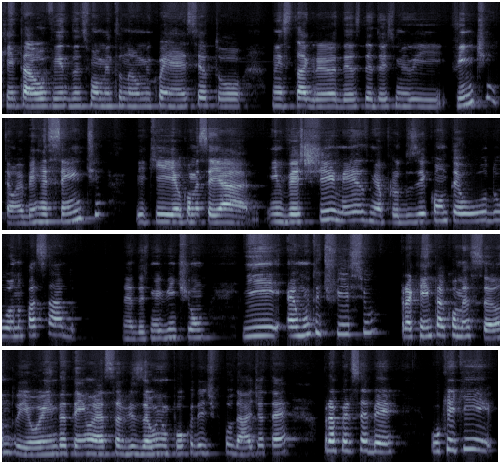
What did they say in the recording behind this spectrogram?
quem está ouvindo nesse momento não me conhece, eu estou no Instagram desde 2020, então é bem recente, e que eu comecei a investir mesmo a produzir conteúdo ano passado, né, 2021. E é muito difícil para quem está começando, e eu ainda tenho essa visão e um pouco de dificuldade até para perceber o que que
